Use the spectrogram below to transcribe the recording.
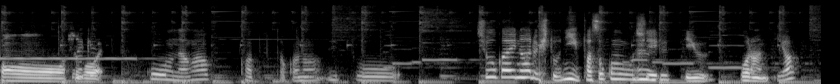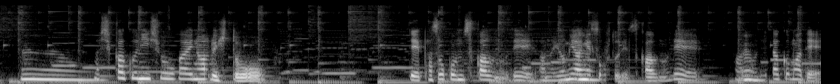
おー、すごい。結構長かったかな。えっと、障害のある人にパソコンを教えるっていうボランティア。うん。まあ視覚に障害のある人でパソコン使うので、あの読み上げソフトで使うので、あのうん自宅まで、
